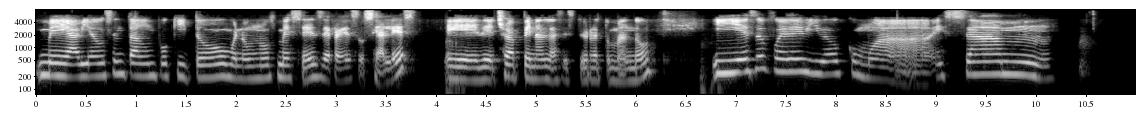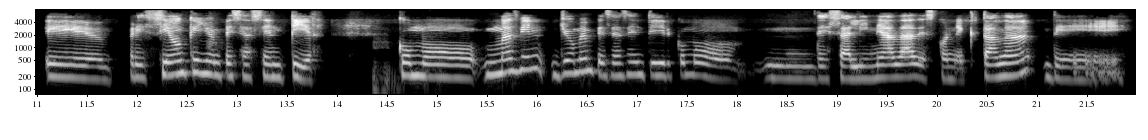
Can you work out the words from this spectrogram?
me había ausentado un poquito, bueno, unos meses de redes sociales. Eh, de hecho, apenas las estoy retomando. Y eso fue debido como a esa mm, eh, presión que yo empecé a sentir. Como, más bien, yo me empecé a sentir como desalineada, desconectada de,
